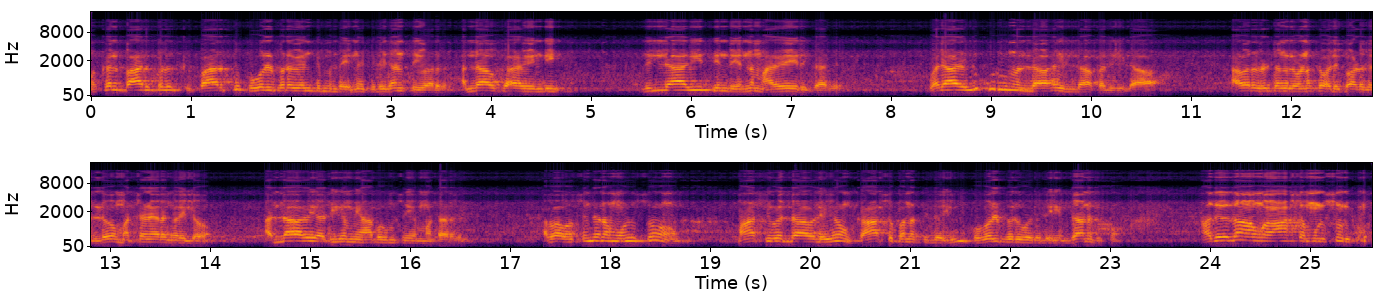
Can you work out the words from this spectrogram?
மக்கள் பார்ப்பதற்கு பார்த்து புகழ் பெற வேண்டும் என்ற எண்ணத்திலே தான் செய்வார்கள். அல்லாவுக்காக வேண்டி லில்லாஹி என்ற எண்ணம் அறவே இருக்காது. வலா குரு நல்லாக இல்லா கலீலா. அவர்கள் தங்கள் வணக்க வழிபாடுகளிலோ மற்ற நேரங்களிலோ அல்லாவை அதிகம் ஞாபகம் செய்ய மாட்டார்கள். அப்போ அவன் சிந்தனை முழுசும் மாசுவல்லாவிலையும் காசு பணத்திலையும் புகழ் பெறுவதிலையும் தான் இருக்கும். அதில் தான் அவங்க ஆசை முழுசும் இருக்கும்.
